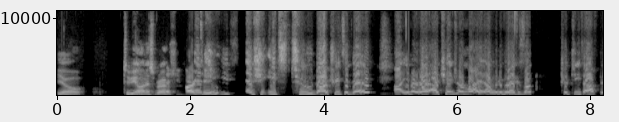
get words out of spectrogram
Yo, to be honest, bro. Does she bark And she too? eats and she eats two dog treats a day. Uh, you know what? I changed my mind. I'm gonna be like, as long as brush her teeth after,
